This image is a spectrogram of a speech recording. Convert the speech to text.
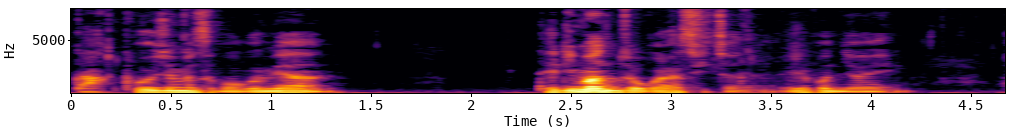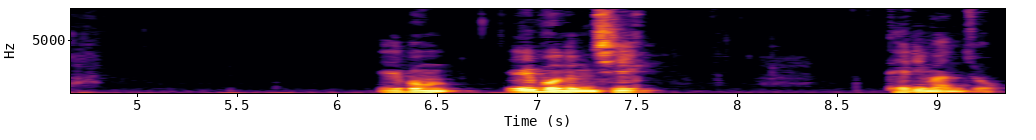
딱 보여주면서 먹으면 대리만족을 할 수 있잖아요. 일본 여행. 일본, 일본 음식 대리만족.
